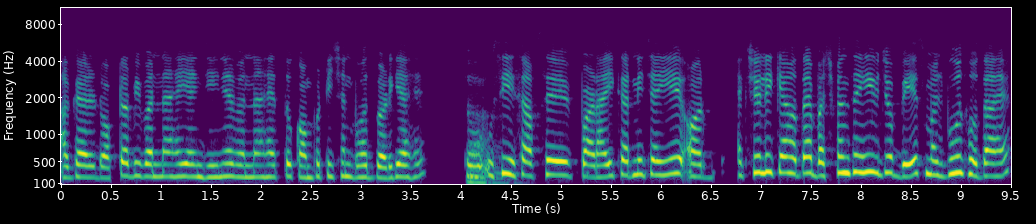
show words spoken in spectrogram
अगर डॉक्टर भी बनना है या इंजीनियर बनना है तो कंपटीशन बहुत बढ़ गया है। तो हाँ, उसी। हिसाब से पढ़ाई करनी चाहिए और एक्चुअली क्या होता है बचपन से ही जो बेस मज़बूत होता है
